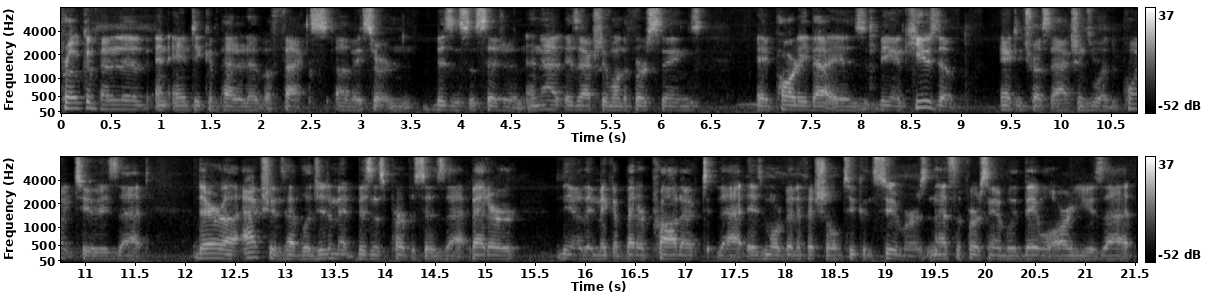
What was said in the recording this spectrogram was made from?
pro competitive and anti competitive effects of a certain business decision. And that is actually one of the first things a party that is being accused of antitrust actions would point to is that their uh, actions have legitimate business purposes that better you know they make a better product that is more beneficial to consumers and that's the first thing i believe they will argue is that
